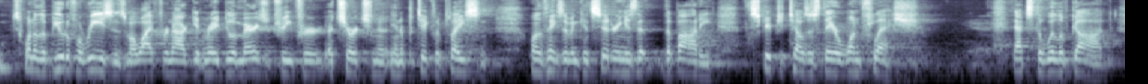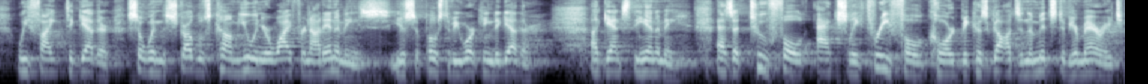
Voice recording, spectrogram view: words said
It's one of the beautiful reasons my wife and I are getting ready to do a marriage retreat for a church in a, in a particular place. And one of the things I've been considering is that the body, the scripture tells us they are one flesh. That's the will of God. We fight together. So when the struggles come, you and your wife are not enemies. You're supposed to be working together against the enemy as a twofold, actually threefold cord because God's in the midst of your marriage.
